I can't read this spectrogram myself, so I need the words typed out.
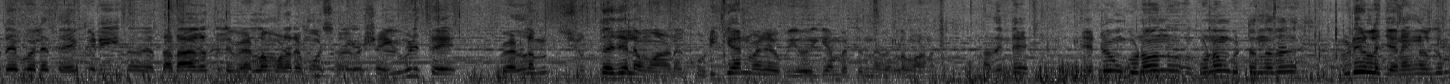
അതേപോലെ തേക്കടി തടാകത്തിൽ വെള്ളം വളരെ മോശമാണ്. പക്ഷേ ഇവിടുത്തെ വെള്ളം ശുദ്ധജലമാണ്. കുടിക്കാൻ വരെ ഉപയോഗിക്കാൻ പറ്റുന്ന വെള്ളമാണ്. അതിന്റെ ഏറ്റവും ഗുണമെന്ന് ഗുണം കിട്ടുന്നത് ഇവിടെയുള്ള ജനങ്ങൾക്കും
